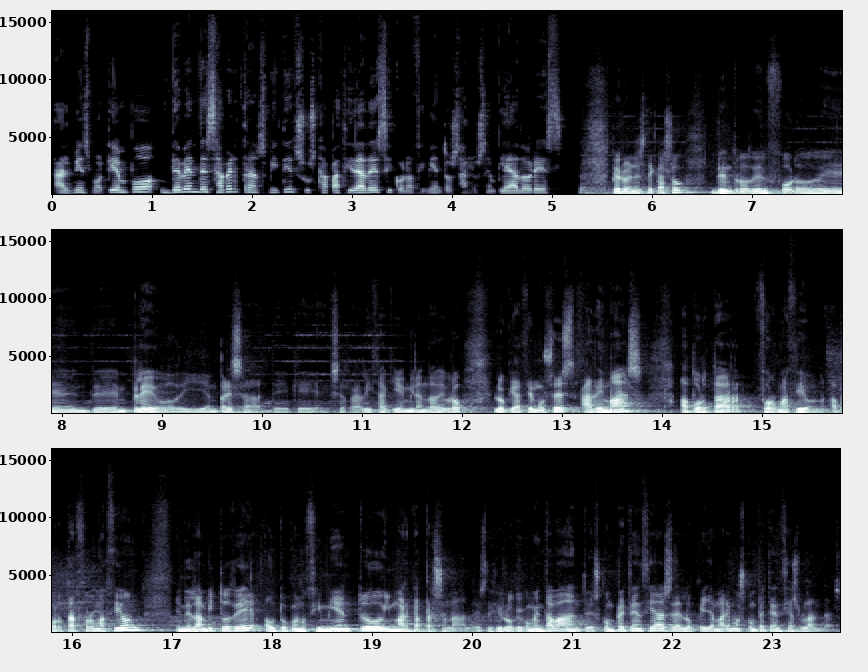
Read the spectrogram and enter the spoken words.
Al mismo tiempo, deben de saber transmitir sus capacidades y conocimientos a los empleadores. Pero en este caso, dentro del foro de, empleo y empresa de que se realiza aquí en Miranda de Ebro, lo que hacemos es, además, aportar formación. Aportar formación en el ámbito de autoconocimiento y marca personal. Es decir, lo que comentaba antes, competencias de lo que llamaremos competencias blandas.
